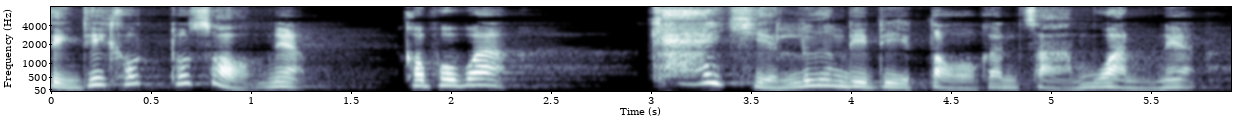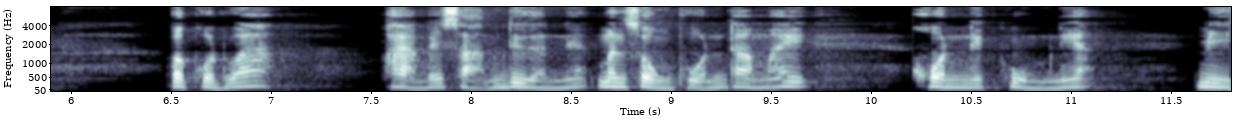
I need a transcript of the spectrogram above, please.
สิ่งที่เขาทดสอบเนี่ยเขาพบว่า แค่เขียนเรื่องดีๆ ต่อกัน 3 วันเนี่ยปรากฏว่าผ่านไป 3 เดือนเนี่ยมันส่งผลทำให้คนในกลุ่มเนี้มี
